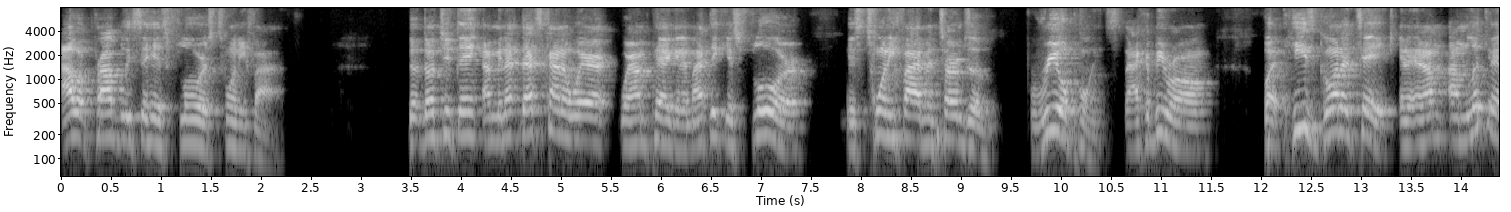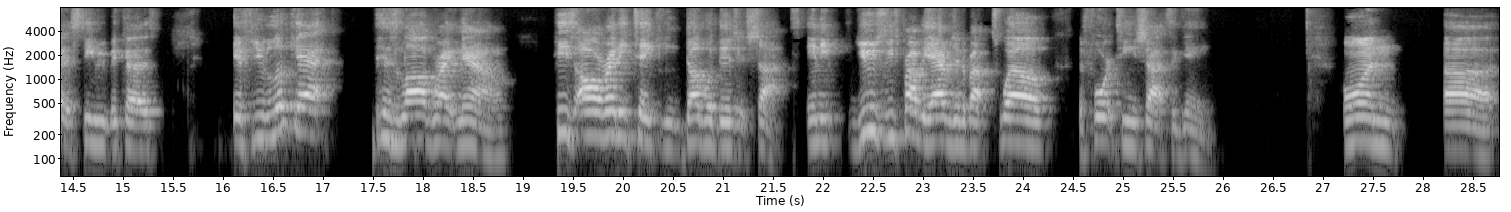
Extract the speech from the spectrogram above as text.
I would probably say his floor is 25. Don't you think? I mean, that, that's kind of where where I'm pegging him. I think his floor is 25 in terms of real points. I could be wrong, but he's going to take, and, and I'm, I'm looking at it, Stevie, because if you look at his log right now, he's already taking double digit shots. And he usually he's probably averaging about 12 to 14 shots a game. On uh,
